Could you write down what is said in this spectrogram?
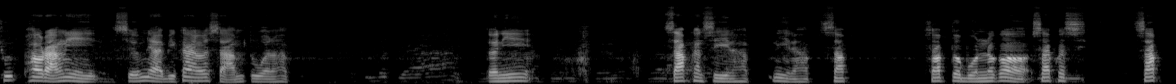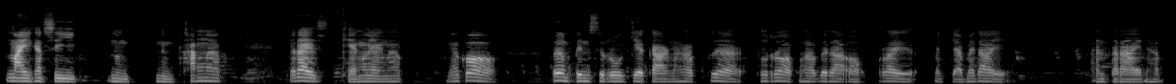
ชุดเพลาหลังนี่เสริมแหนบอีกข้างละสามตัวนะครับ ตัวนี้ซับคันซีนะครับนี่นะครับซับซับตัวบนแล้วก็ซับคันซีซับในคันซีอีกหนึ่งหนึ่งครั้งนะครับ จะได้แข็งแรงนะครับ แล้วก็เพิ่มเป็นสโลเกียร์กลางนะครับ เพื่อทดรอบนะครับ เวลาออกไร่มันจะไม่ได้ อันตรายนะครับ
